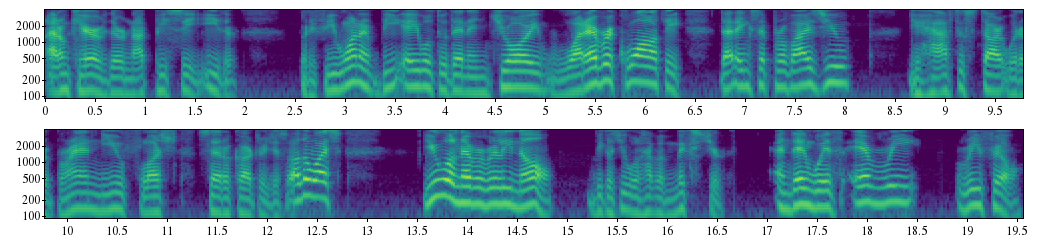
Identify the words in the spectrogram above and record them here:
I don't care if they're not PC either. But if you want to be able to then enjoy whatever quality that inkset provides you, you have to start with a brand new flush set of cartridges. Otherwise, you will never really know because you will have a mixture. And then with every refill,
